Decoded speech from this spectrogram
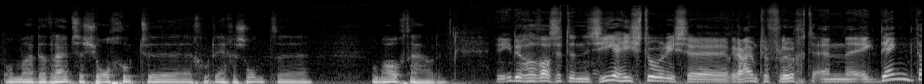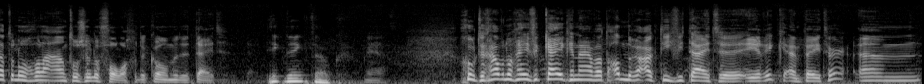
om dat ruimtestation goed, goed en gezond omhoog te houden. In ieder geval was het een zeer historische ruimtevlucht. En ik denk dat er nog wel een aantal zullen volgen de komende tijd. Ik denk het ook. Goed, dan gaan we nog even kijken naar wat andere activiteiten, Erik en Peter. Um,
